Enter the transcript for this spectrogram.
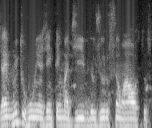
Já é muito ruim, a gente tem uma dívida, os juros são altos,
